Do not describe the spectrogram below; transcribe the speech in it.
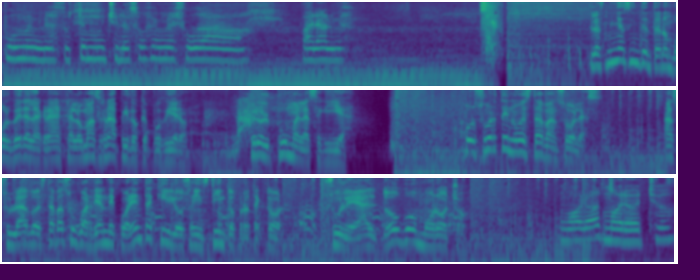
Puma, me asusté mucho y la Sofía me ayuda a pararme. Las niñas intentaron volver a la granja lo más rápido que pudieron, pero el puma la seguía. Por suerte no estaban solas. A su lado estaba su guardián de 40 kilos e instinto protector, su leal dogo Morocho. Morocho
